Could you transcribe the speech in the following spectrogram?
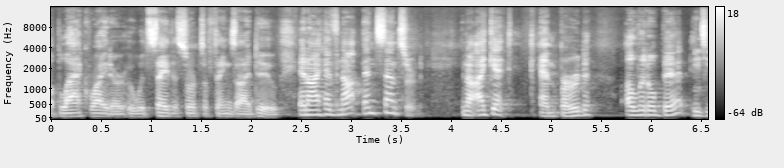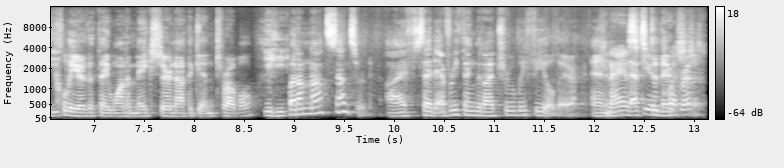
a black writer who would say the sorts of things I do. And I have not been censored. You know, I get tempered a little bit. It's mm-hmm. clear that they want to make sure not to get in trouble, mm-hmm. but I'm not censored. I've said everything that I truly feel there. And Can I ask that's you to a their question?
